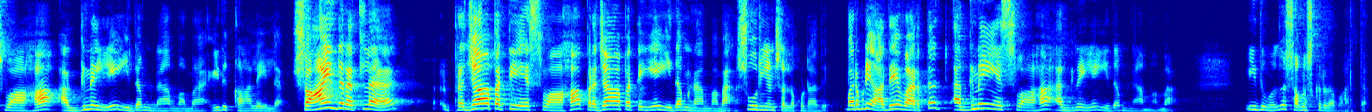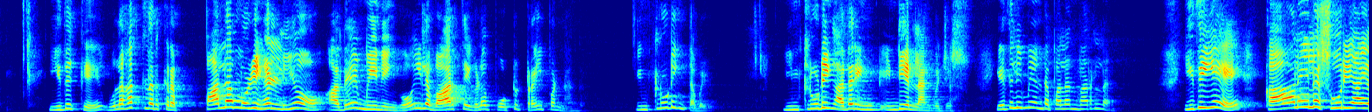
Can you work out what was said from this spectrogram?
ஸ்வாஹா அக்னையே இதம் ந மம. இது காலையில். சாயந்தரத்தில் பிரஜாபதியே ஸ்வாஹா பிரஜாபதியே இதம் நாமம. சூரியன் சொல்லக்கூடாது. மறுபடியும் அதே வார்த்தை அக்னேயே ஸ்வாகா அக்னேயே இதம் நாமம. இது வந்து சமஸ்கிருத வார்த்தை. இதுக்கு உலகத்தில் இருக்கிற பல மொழிகள்லையும் அதே மீனிங்கோ இல்லை வார்த்தைகளோ போட்டு ட்ரை பண்ணாங்க. Including Tamil. Including other in Indian languages எதுலேயுமே அந்த பலன் வரல. இதையே காலையில் சூர்யாய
